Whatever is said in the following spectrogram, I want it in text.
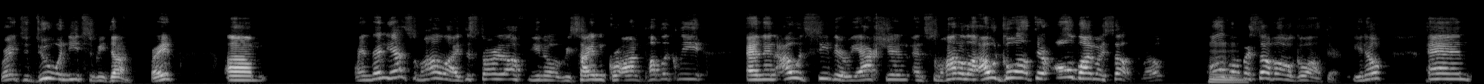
right, to do what needs to be done, right? Um, and then yeah, subhanallah, I just started off, you know, reciting Quran publicly, and then I would see their reaction, and subhanallah, I would go out there all by myself, bro, all by myself. I would go out there, you know, and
